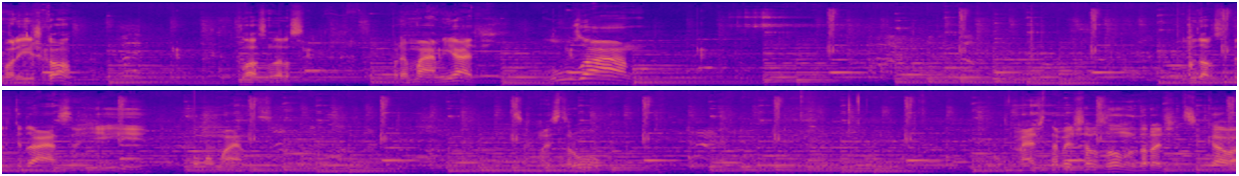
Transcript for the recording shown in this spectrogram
Олішко. Класно зараз. Приймає м'яч. Лузан. Удар собі підкидається і по момент. Це майструк. М'яч не вийшов з зону, до речі, цікаво.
